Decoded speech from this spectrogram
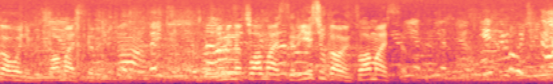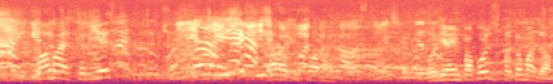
Кого-нибудь? Фломастер именно. Фломастер есть у кого-нибудь? Фломастер. Фломастер есть? Вот я им попользуюсь, потом отдам.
